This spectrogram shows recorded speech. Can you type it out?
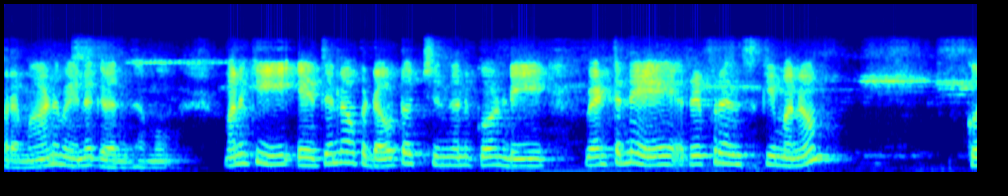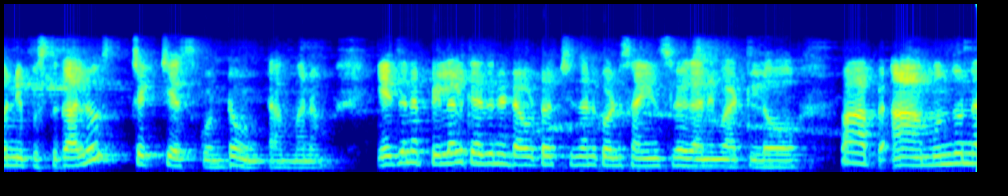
ప్రమాణమైన గ్రంథము. మనకి ఏదైనా ఒక డౌట్ వచ్చిందనుకోండి వెంటనే రిఫరెన్స్కి మనం కొన్ని పుస్తకాలు చెక్ చేసుకుంటూ ఉంటాం మనం. ఏదైనా పిల్లలకి ఏదైనా డౌట్ వచ్చిందనుకోండి సైన్స్లో కానీ వాటిలో ముందున్న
